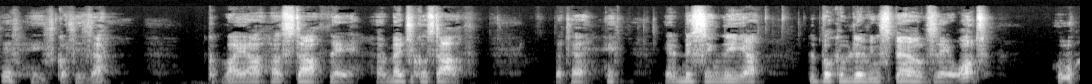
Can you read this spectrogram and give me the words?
He's got his, uh, got my, uh, uh staff there, a magical staff. But, uh, missing the, uh, the Book of Living Spells there, what? Ooh.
